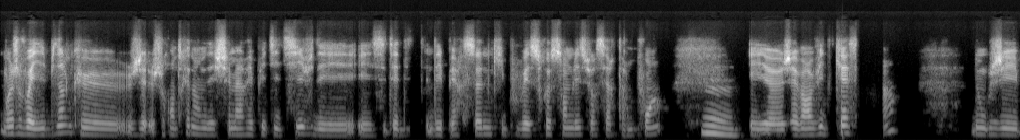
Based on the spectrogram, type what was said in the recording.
moi je voyais bien que je je rentrais dans des schémas répétitifs des et c'était des des personnes qui pouvaient se ressembler sur certains points Mmh. et j'avais envie de casser ça. Donc j'ai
